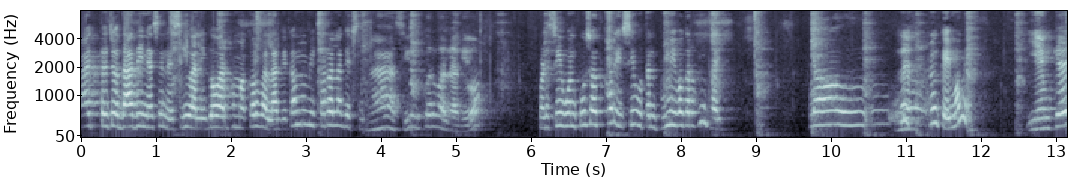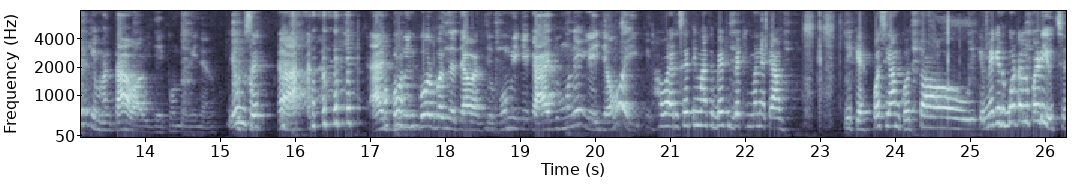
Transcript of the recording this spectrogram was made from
આજ તો જો દાદીને છે ને શિવાની ગવાર હમા કરવા લાગે. કા મમ્મી કરવા લાગે છે? હા સીવ કરવા લાગ્યો પણ શિવન પૂછો તો ખરી શિવ તને ભૂમિ વગર શું થાય? શું કે મમ્મી? એમ કે કે મને તાવ આવી જાય ભૂમિ વિનાનો. એવું છે? આજ ભૂમિ પોરબંદર જવાનું છે. ભૂમિ કે આજ હું નહીં લઈ જાઉં હોય કે સવારે સેટી માંથી બેઠી બેઠી મને કે આમ ઈ કે પછી આમ કહો તાવ ઈ કે મેં કીધું બોટલ પડ્યું જ છે.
